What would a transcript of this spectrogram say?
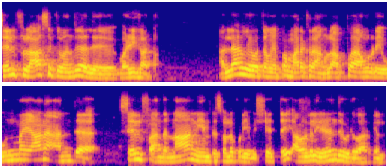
செல்ஃப் லாஸுக்கு வந்து அது வழிகாட்டும். அல்லாஹ் ஒருத்தவங்க எப்போ மறக்கிறாங்களோ அப்போ அவங்களுடைய உண்மையான அந்த செல்ஃப் அந்த நான் என்று சொல்லக்கூடிய விஷயத்தை அவர்கள் இழந்து விடுவார்கள்.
